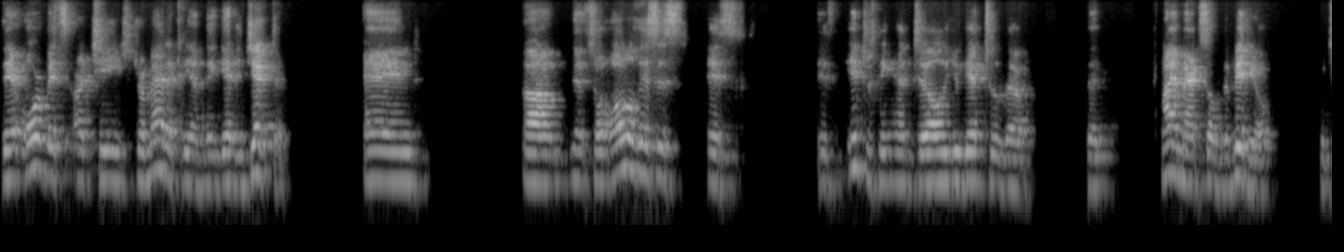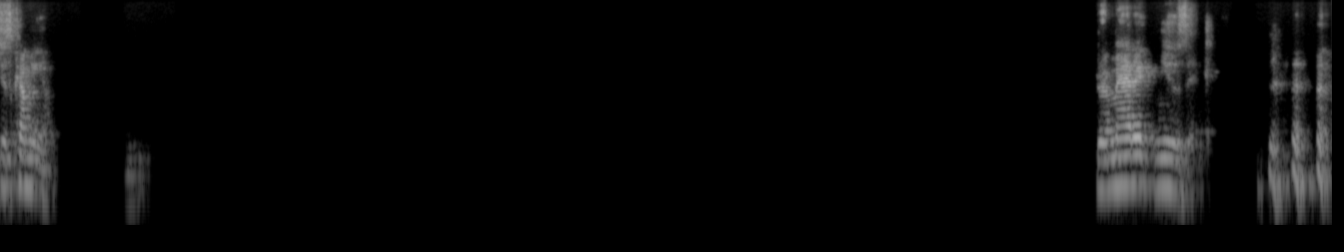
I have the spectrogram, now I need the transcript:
their orbits are changed dramatically and they get ejected. And um, so all of this is, is, is interesting until you get to the, the climax of the video, which is coming up. Dramatic music.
